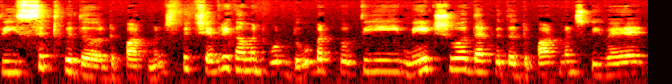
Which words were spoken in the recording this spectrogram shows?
we sit with the departments, which every government would do, but we made sure that with the departments we were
